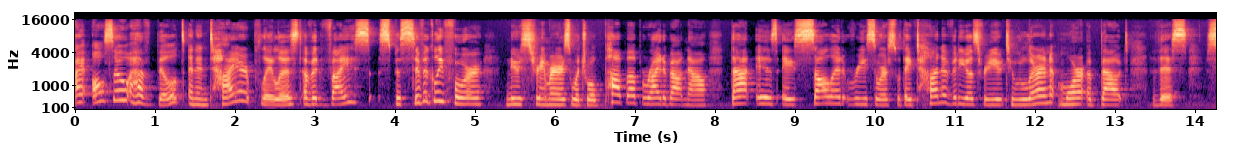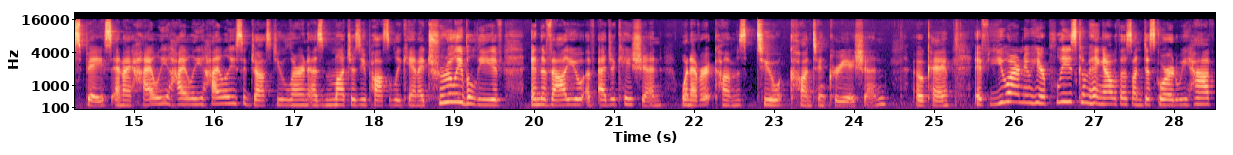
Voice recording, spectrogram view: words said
I also have built an entire playlist of advice specifically for new streamers, which will pop up right about now. That is a solid resource with a ton of videos for you to learn more about this space. And I highly, highly, highly suggest you learn as much as you possibly can. I truly believe in the value of education whenever it comes to content creation okay? If you are new here, please come hang out with us on Discord. We have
